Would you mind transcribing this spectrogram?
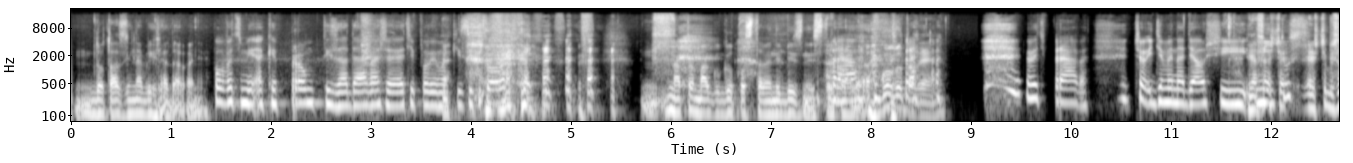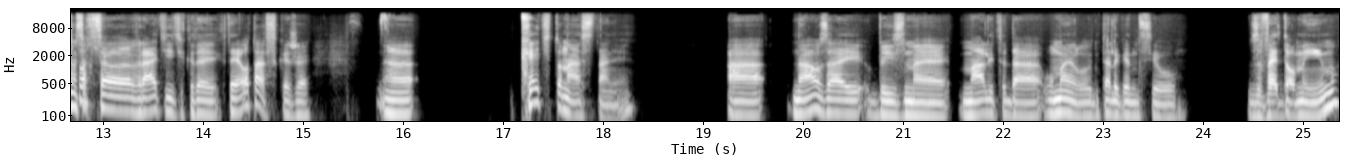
dotazy na vyhľadávanie. Povedz mi, aké prompty zadáva, že ja ti poviem, aký si človek. na to má Google postavený biznis. Práve. Google to vie. Veď práve. Čo, ideme na ďalší ja Ešte, ešte by som sa chcel vrátiť k tej, k tej otázke, že uh, keď to nastane a naozaj by sme mali teda umelú inteligenciu s vedomím,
